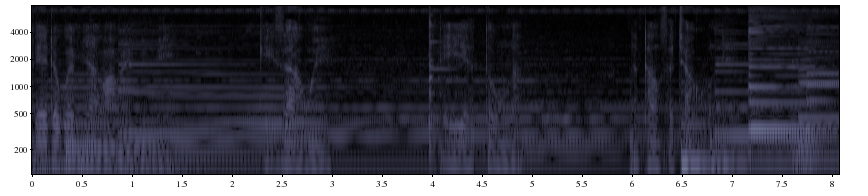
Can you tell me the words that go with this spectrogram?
တဲတဝဲမြပါပဲမေမေကိစ္စဝင် ၄ရက်3လ2016ခုနှစ်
